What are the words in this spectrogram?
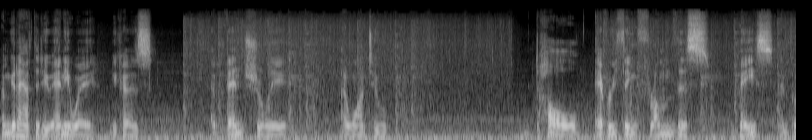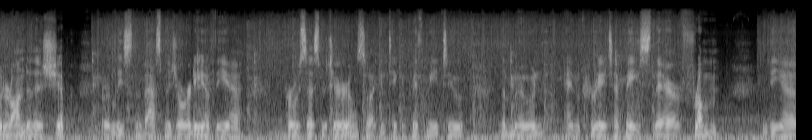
I'm going to have to do anyway, because eventually I want to haul everything from this base and put it onto this ship, or at least the vast majority of the uh, processed material, so I can take it with me to the moon and create a base there from the, uh,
